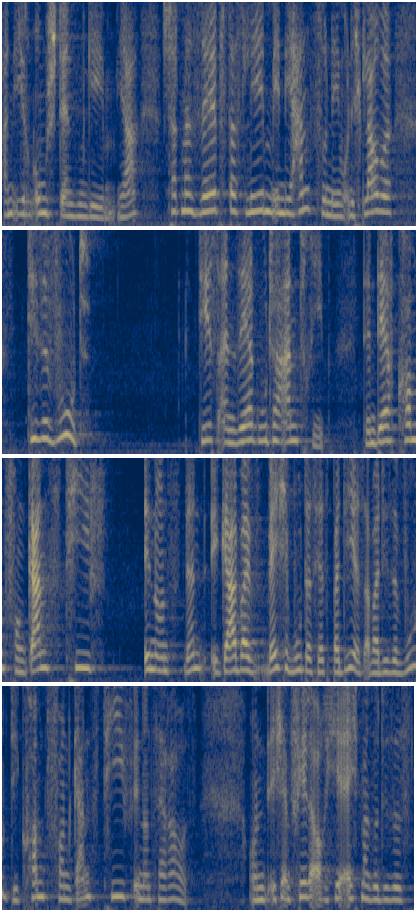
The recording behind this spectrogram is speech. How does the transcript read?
an ihren Umständen geben, ja, statt mal selbst das Leben in die Hand zu nehmen. Und ich glaube, diese Wut, die ist ein sehr guter Antrieb, denn der kommt von ganz tief in uns, egal bei welche Wut das jetzt bei dir ist, aber diese Wut, die kommt von ganz tief in uns heraus. Und ich empfehle auch hier echt mal so dieses,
